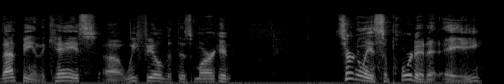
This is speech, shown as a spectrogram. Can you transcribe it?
That being the case, uh, we feel that this market certainly is supported at 80,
